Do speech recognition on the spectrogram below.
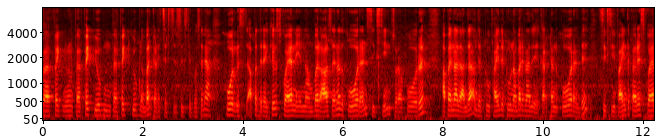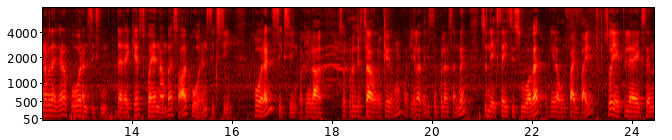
Perfect perfect cube perfect cube number கிடச்சிருச்சு. சிக்ஸ்டி பர்சன்ட் ஃபோர் அப்போ the required square number also என்னது four and sixteen so four அப்போ என்னது அந்த அந்த டூ ஃபைவ் இந்த டூ நம்பர் என்னது? கரெக்டான ஃபோர் அண்டு சிக்ஸ்டீன் ஃபைவ் இந்த ஃபைவ் ஸ்கொயர் நம்பர் தான் இருக்கா four and sixteen the required square numbers are four and sixteen four and sixteen ஓகேங்களா ஸோ புரிஞ்சிருச்சா உங்களுக்கு? ஓகேங்களா வெரி சிம்பிளான சம்மு ஸோ இந்த எக்ஸசைஸ் இஸ் ஓவர் ஓகேங்களா ஒன் பாயிண்ட் ஃபைவ் ஸோ ஃபில்ல எக்ஸாம்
